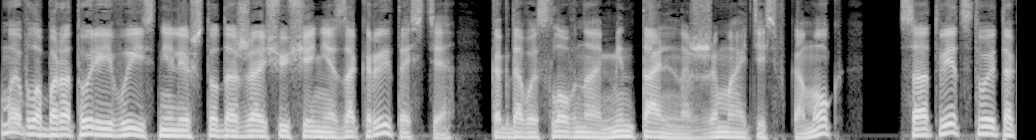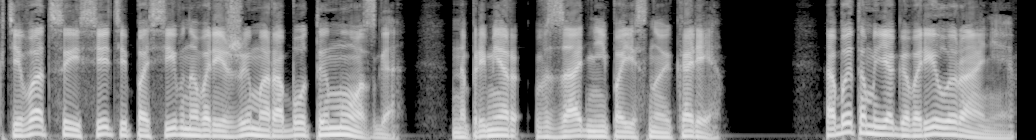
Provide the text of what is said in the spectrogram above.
мы в лаборатории выяснили, что даже ощущение закрытости, когда вы словно ментально сжимаетесь в комок, соответствует активации сети пассивного режима работы мозга, например, в задней поясной коре. Об этом я говорил ранее.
